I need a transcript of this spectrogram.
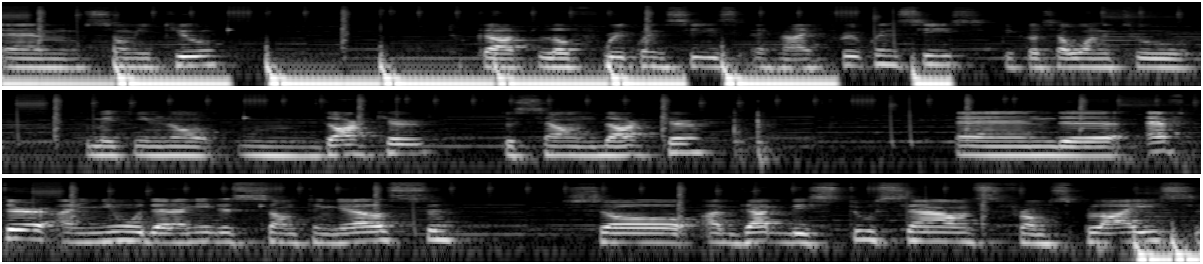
and some EQ to cut low frequencies and high frequencies because I wanted to, to make you know, mm, darker, to sound darker. And uh, after I knew that I needed something else, so I got these two sounds from Splice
